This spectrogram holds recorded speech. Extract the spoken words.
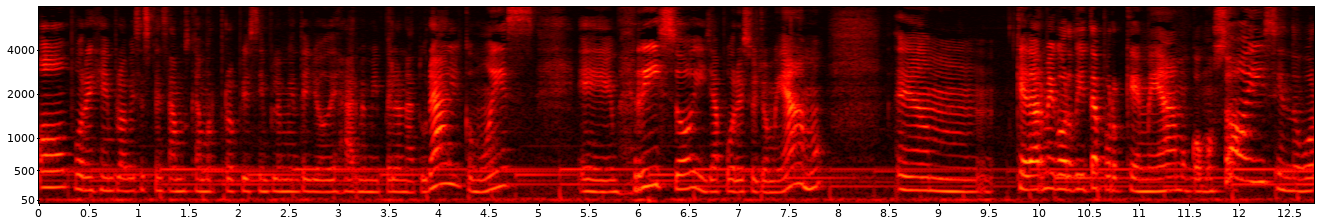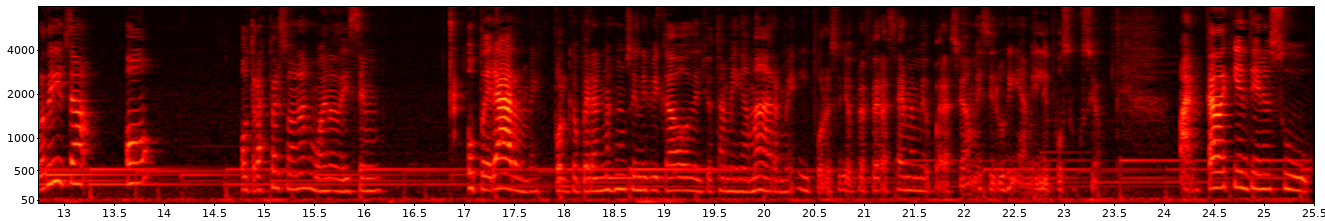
o por ejemplo a veces pensamos que amor propio es simplemente yo dejarme mi pelo natural como es, eh, rizo y ya por eso yo me amo. Em, quedarme gordita porque me amo como soy, siendo gordita. O otras personas, bueno, dicen operarme, porque operarme es un significado de yo también amarme y por eso yo prefiero hacerme mi operación, mi cirugía, mi liposucción. Bueno, cada quien tiene su,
